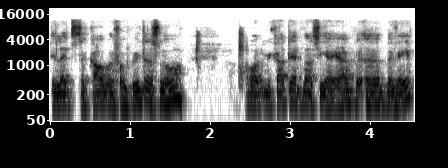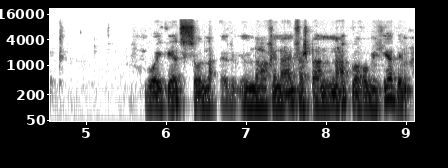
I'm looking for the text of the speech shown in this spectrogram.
die letzte Kaube von Gütersloh. Und mich hat etwas hierher äh, bewegt, wo ich jetzt so im Nachhinein verstanden habe, warum ich hier bin.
